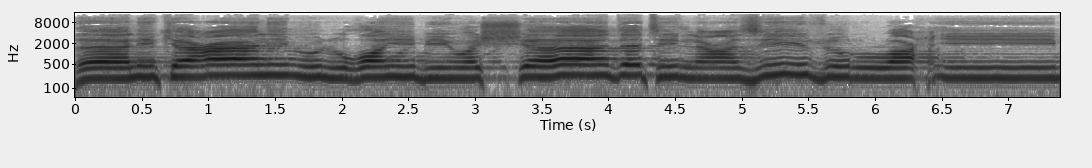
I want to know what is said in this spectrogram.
ذلك عالم الغيب والشهادة العزيز الرحيم.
